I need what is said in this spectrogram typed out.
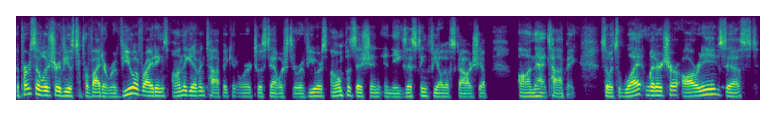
The purpose of literature review is to provide a review of writings on the given topic in order to establish the reviewer's own position in the existing field of scholarship on that topic. So it's what literature already exists.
